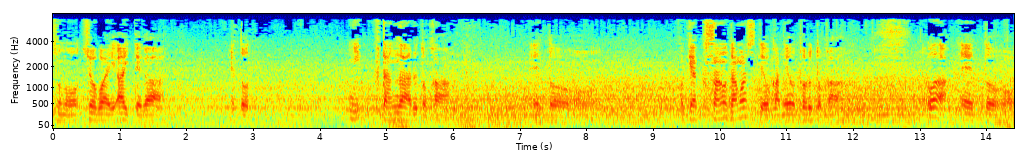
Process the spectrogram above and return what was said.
ー、その商売相手が、えっと、に負担があるとか、えっと、お客さんを騙してお金を取るとかは、えっと、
